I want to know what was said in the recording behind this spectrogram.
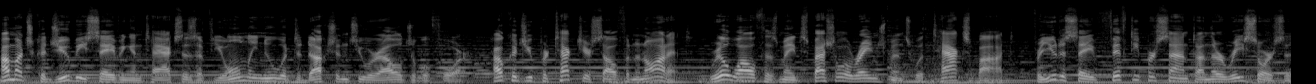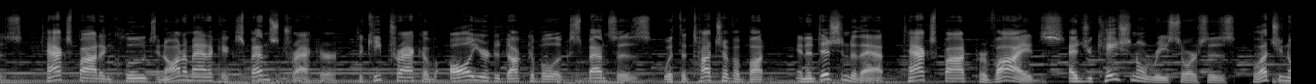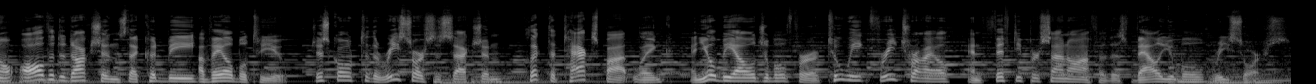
How much could you be saving in taxes if you only knew what deductions you were eligible for? How could you protect yourself in an audit? Real Wealth has made special arrangements with TaxBot for you to save 50% on their resources. TaxBot includes an automatic expense tracker to keep track of all your deductible expenses with the touch of a button. In addition to that, TaxBot provides educational resources to let you know all the deductions that could be available to you. Just go to the resources section, click the TaxBot link, and you'll be eligible for a two week free trial and 50% off of this valuable resource.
